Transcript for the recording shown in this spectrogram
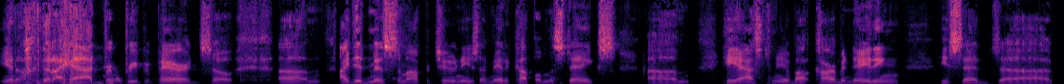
you know, that I had pre prepared. So um, I did miss some opportunities. I made a couple mistakes. Um, he asked me about carbon dating. He said, uh,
